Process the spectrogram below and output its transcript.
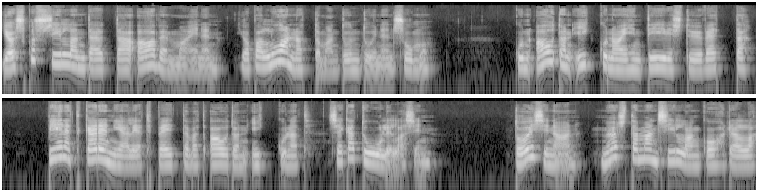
Joskus sillan täyttää aavemainen, jopa luonnottoman tuntuinen sumu. Kun auton ikkunoihin tiivistyy vettä, pienet kädenjäljet peittävät auton ikkunat sekä tuulilasin. Toisinaan, myös tämän sillan kohdalla,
